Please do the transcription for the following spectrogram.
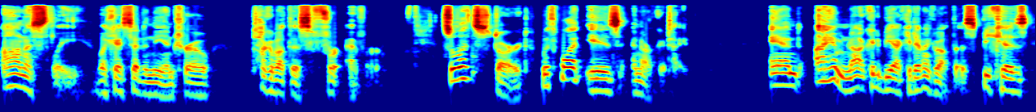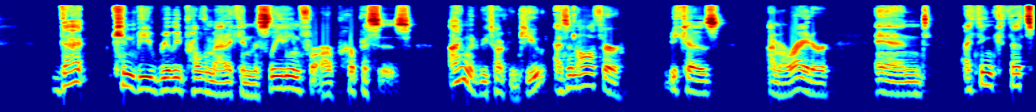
honestly, like I said in the intro, talk about this forever. So let's start with what is an archetype. And I am not going to be academic about this because that can be really problematic and misleading for our purposes. I'm going to be talking to you as an author because I'm a writer, and I think that's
